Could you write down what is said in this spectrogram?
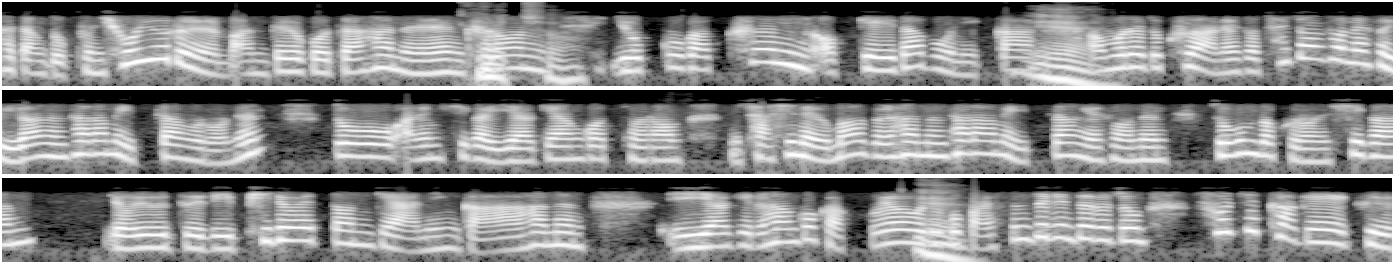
가장 높은 효율을 만들고자 하는 그런 그렇죠. 욕구가 큰 업계이다 보니까 예. 아무래도 그 안에서 최전선에서 일하는 사람의 입장으로는 또 RMC가 이야기한 것처럼 자신의 음악을 하는 사람의 입장에서는 조금 더 그런 시간 여유들이 필요했던 게 아닌가 하는 이야기를 한 것 같고요. 그리고 예. 말씀드린 대로 좀 솔직하게 그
